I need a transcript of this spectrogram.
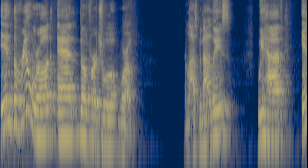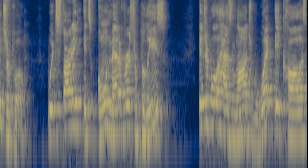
in the real world and the virtual world. And last but not least, we have Interpol, which starting its own metaverse for police. Interpol has launched what it calls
